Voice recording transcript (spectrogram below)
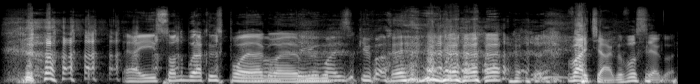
É aí só no buraco do spoiler não agora. tenho viu? mais o que falar. Vai, Thiago, você agora.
